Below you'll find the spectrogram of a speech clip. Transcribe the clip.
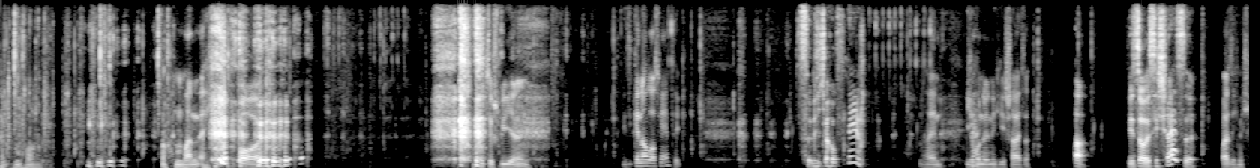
Halt im Maul. Oh Mann, ey. willst du spielen? Die sieht genauso aus wie Antik. Soll ich aufnehmen? Nein, die Ja. Runde nicht, die Scheiße. Ah. Wieso ist die scheiße? Weiß ich nicht.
